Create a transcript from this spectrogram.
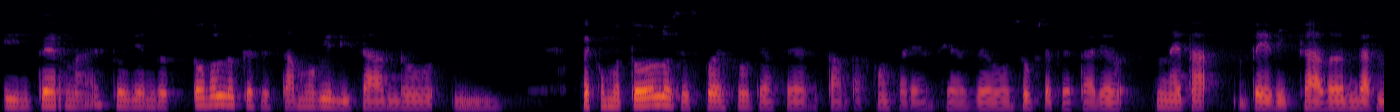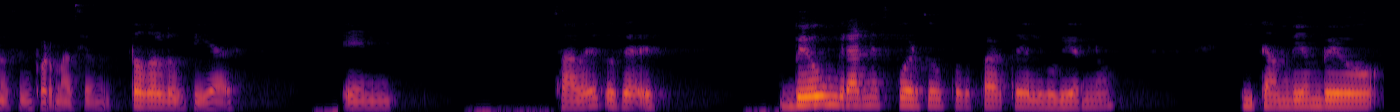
interna estoy viendo todo lo que se está movilizando y, sea, como todos los esfuerzos de hacer tantas conferencias de un subsecretario neta dedicado en darnos información todos los días, en, ¿sabes? O sea, es, veo un gran esfuerzo por parte del gobierno y también veo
